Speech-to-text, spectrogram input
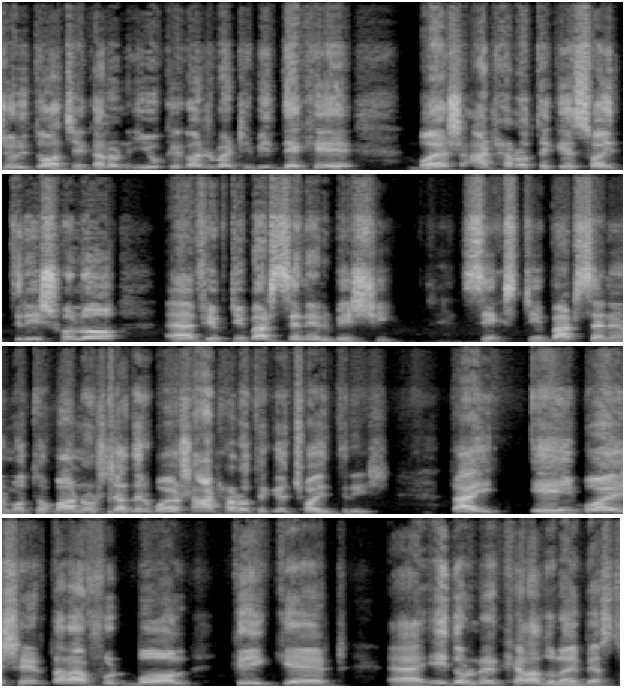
জড়িত আছে। কারণ ইউকে কসবা টিভি দেখে বয়স আঠারো থেকে ছয়ত্রিশ হলো ফিফটি পার্সেন্টের বেশি। সিক্সটি পার্সেন্টের মতো মানুষ যাদের বয়স আঠারো থেকে ছয়ত্রিশ। তাই এই বয়সের তারা ফুটবল, ক্রিকেট এই ধরনের খেলাধুলায় ব্যস্ত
